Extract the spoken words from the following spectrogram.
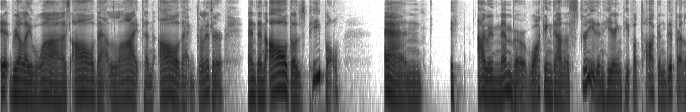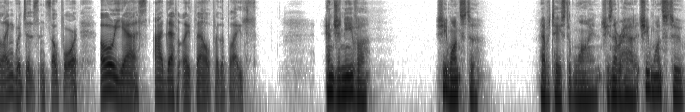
it really was all that light and all that glitter, and then all those people. And I remember walking down the street and hearing people talk in different languages and so forth. Oh, yes, I definitely fell for the place. And Geneva, she wants to have a taste of wine. She's never had it. She wants to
